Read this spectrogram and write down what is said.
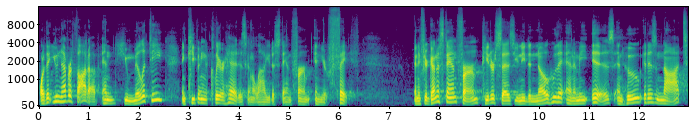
or that you never thought of. And humility and keeping a clear head is going to allow you to stand firm in your faith. And if you're going to stand firm, Peter says you need to know who the enemy is and who it is not.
